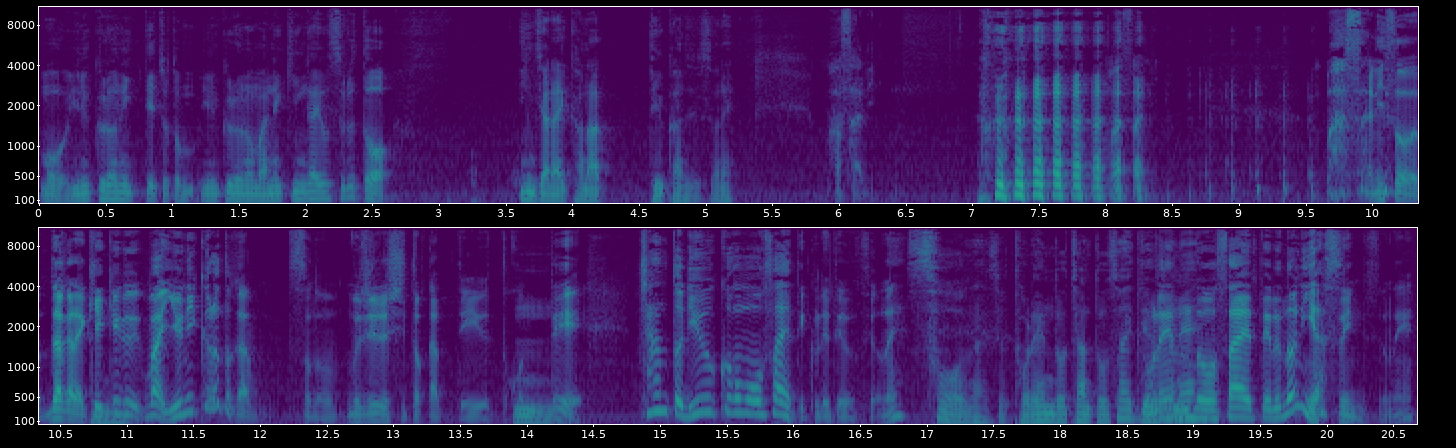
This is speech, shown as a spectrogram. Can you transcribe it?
もうユニクロに行ってちょっとユニクロのマネキン買いをするといいんじゃないかなっていう感じですよね。まさに。まさに。まさに。そうだ。だから結局、まあ、ユニクロとかその無印とかっていうとこって、うんちゃんと流行も抑えてくれてるんですよね。そうなんですよ。トレンドをちゃんと抑えてるトんですよね。レンドを抑えてるのに安いんですよね。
